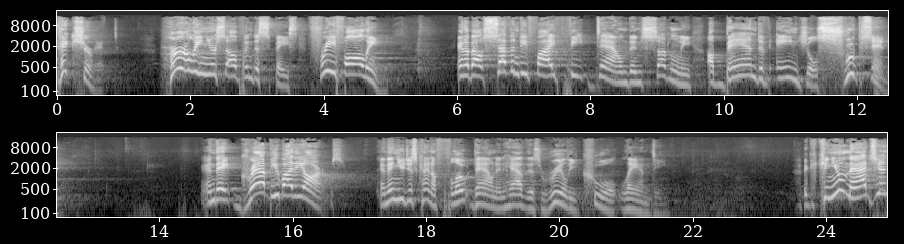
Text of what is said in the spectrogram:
Picture it hurling yourself into space, free falling. And about 75 feet down, then suddenly a band of angels swoops in. And they grab you by the arms and then you just kind of float down and have this really cool landing. Can you imagine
